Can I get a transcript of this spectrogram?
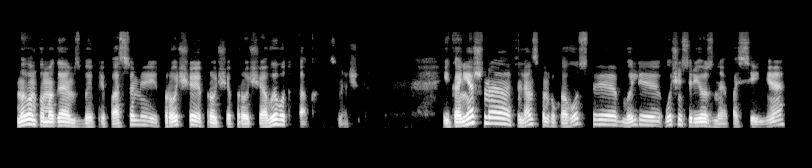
мы вам помогаем с боеприпасами и прочее, прочее, прочее, а вы вот так, значит. И, конечно, в финляндском руководстве были очень серьезные опасения,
